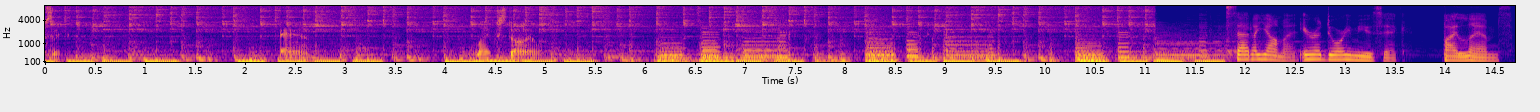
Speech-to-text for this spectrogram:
Music and lifestyle. Satayama Iridori Music by Limbs.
